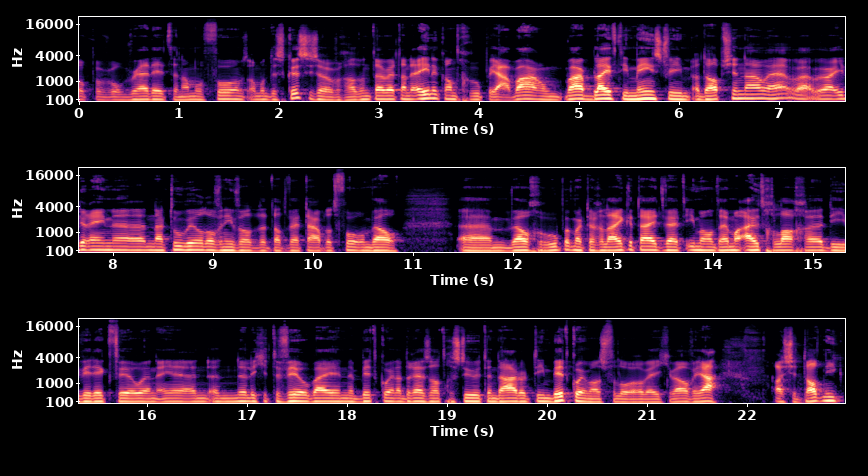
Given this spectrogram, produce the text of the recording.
op, op Reddit en allemaal forums, allemaal discussies over gehad. Want daar werd aan de ene kant geroepen, ja, waarom, waar blijft die mainstream adoption nou? Hè? Waar, waar iedereen eh, naartoe wilde, of in ieder geval, dat, dat werd daar op dat forum wel, ehm, wel geroepen. Maar tegelijkertijd werd iemand helemaal uitgelachen, die weet ik veel, een, een, een nulletje te veel bij een bitcoin-adres had gestuurd en daardoor 10 bitcoin was verloren, weet je wel. Van ja, als je dat niet,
